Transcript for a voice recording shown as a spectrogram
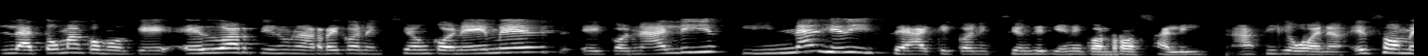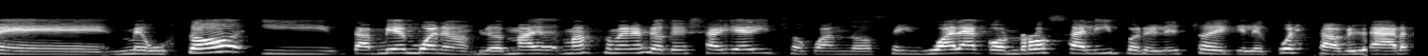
la toma como que Edward tiene una reconexión con Emmet, eh, con Alice y nadie dice, ah, qué conexión que tiene con Rosalie. Así que bueno, eso me, me gustó y también, bueno, más, o menos lo que ya había dicho, cuando se iguala con Rosalie por el hecho de que le cuesta hablar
